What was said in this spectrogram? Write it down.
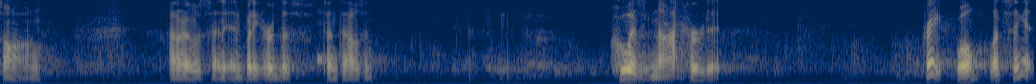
song. I don't know, has anybody heard this? 10,000? Who has not heard it? Great, well, let's sing it.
